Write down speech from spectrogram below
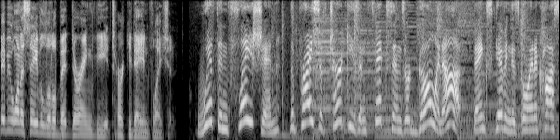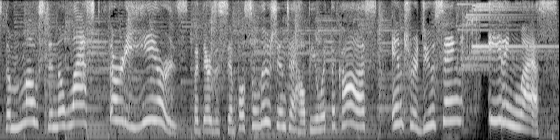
maybe want to save a little bit during the Turkey Day inflation. With inflation, the price of turkeys and fixins are going up. Thanksgiving is going to cost the most in the last 30 years. But there's a simple solution to help you with the cost. Introducing Eating Less.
